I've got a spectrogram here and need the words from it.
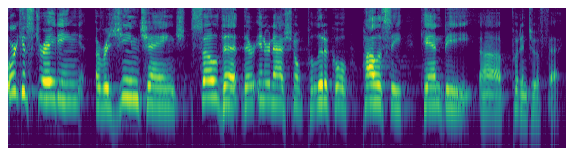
orchestrating a regime change so that their international political policy can be uh, put into effect.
